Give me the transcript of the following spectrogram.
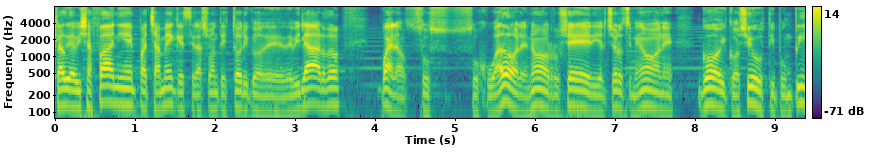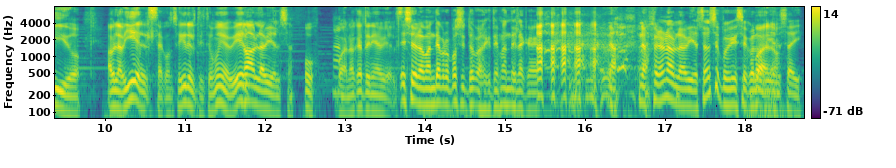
Claudia Villafañe, Pachamé, que es el ayudante histórico de, de Bilardo. Bueno, sus, sus jugadores, ¿no? Ruggeri, el Cholo Simeone, Goico, Giusti, Pumpido. Habla Bielsa, conseguir el testimonio de Bielsa. No habla Bielsa. Uh, Bueno, acá tenía Bielsa. Eso lo mandé a propósito para que te mandes la cagada. no, no, pero no habla Bielsa. No sé por qué se coló Bueno, Bielsa ahí.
